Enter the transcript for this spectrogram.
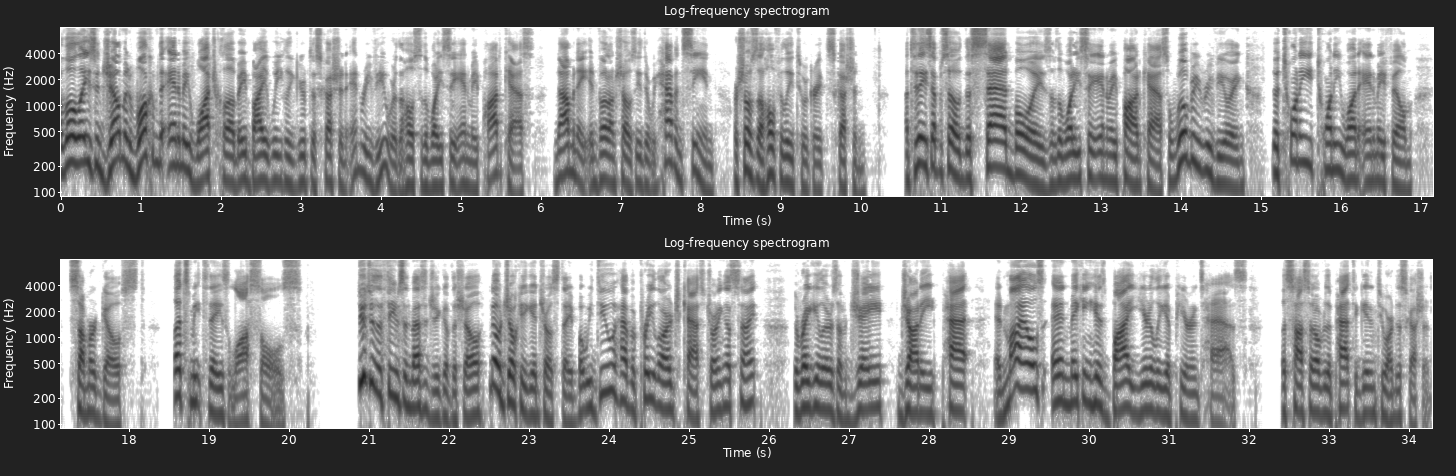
Hello, ladies and gentlemen. Welcome to Anime Watch Club, a bi weekly group discussion and review where the hosts of the What Do You See Anime podcast nominate and vote on shows either we haven't seen or shows that hopefully lead to a great discussion. On today's episode, the sad boys of the What Do You See Anime podcast will be reviewing the 2021 anime film Summer Ghost. Let's meet today's Lost Souls. Due to the themes and messaging of the show, no joking intros today, but we do have a pretty large cast joining us tonight. The regulars of Jay, Johnny, Pat, and Miles, and making his bi yearly appearance has. Let's toss it over to Pat to get into our discussion.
